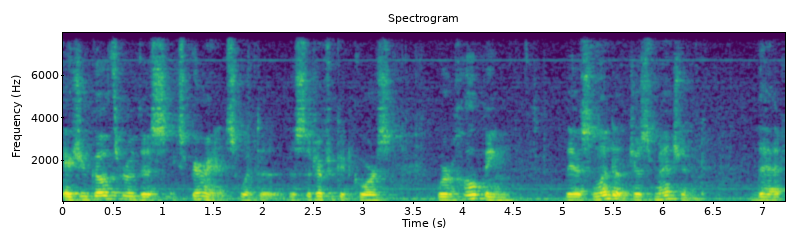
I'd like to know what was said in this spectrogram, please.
as you go through this experience with the, the certificate course, we're hoping, as Linda just mentioned, that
